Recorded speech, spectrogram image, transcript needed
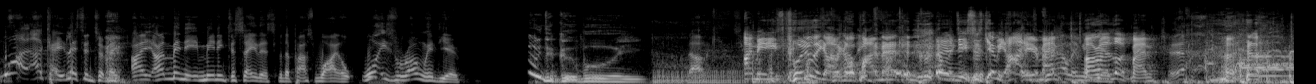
what? Okay, listen to me. I I've been meaning to say this for the past while. What is wrong with you? Oh, the good boy. Okay. I mean, he's clearly got to go, pie man. Hey, Jesus, get me out of here, man. All right, you. look, man.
